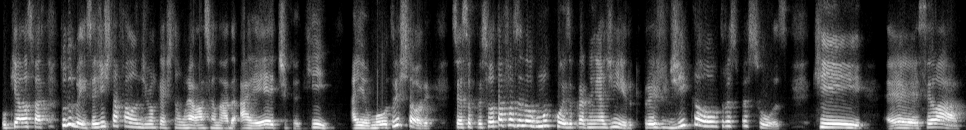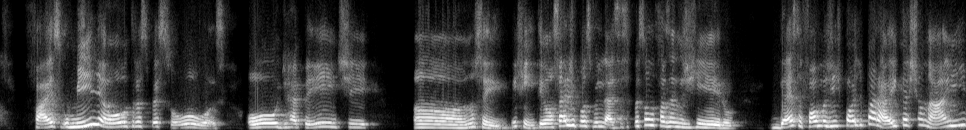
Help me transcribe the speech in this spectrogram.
o que elas fazem. Tudo bem, se a gente está falando de uma questão relacionada à ética aqui, aí é uma outra história. Se essa pessoa está fazendo alguma coisa para ganhar dinheiro que prejudica outras pessoas, que, é, sei lá, faz, humilha outras pessoas, ou de repente, uh, não sei, enfim, tem uma série de possibilidades. Se essa pessoa está fazendo dinheiro dessa forma, a gente pode parar e questionar e,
